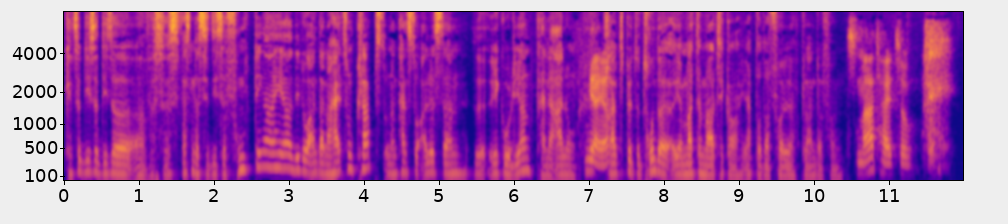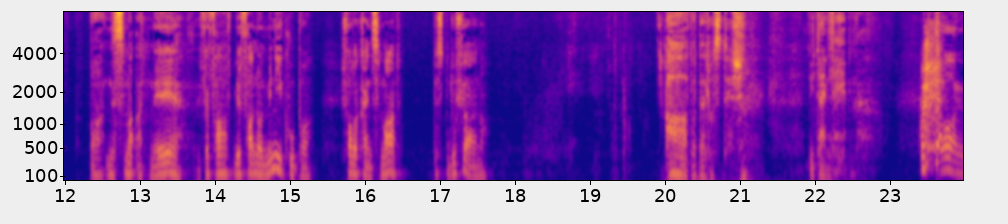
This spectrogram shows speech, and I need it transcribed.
kennst du diese, diese, äh, was, was, was sind das hier, diese Funkdinger hier, die du an deiner Heizung klappst und dann kannst du alles dann äh, regulieren? Keine Ahnung. Ja, ja. Schreibt's bitte drunter, ihr Mathematiker. Ihr habt doch da voll Plan davon. Smart-Heizung. Oh, eine Smart, nee. Wir fahren, wir fahren nur einen Mini Cooper. Ich fahr doch keinen Smart. Bist denn du für einer? Ah, wird der lustig. Wie dein Leben. So,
